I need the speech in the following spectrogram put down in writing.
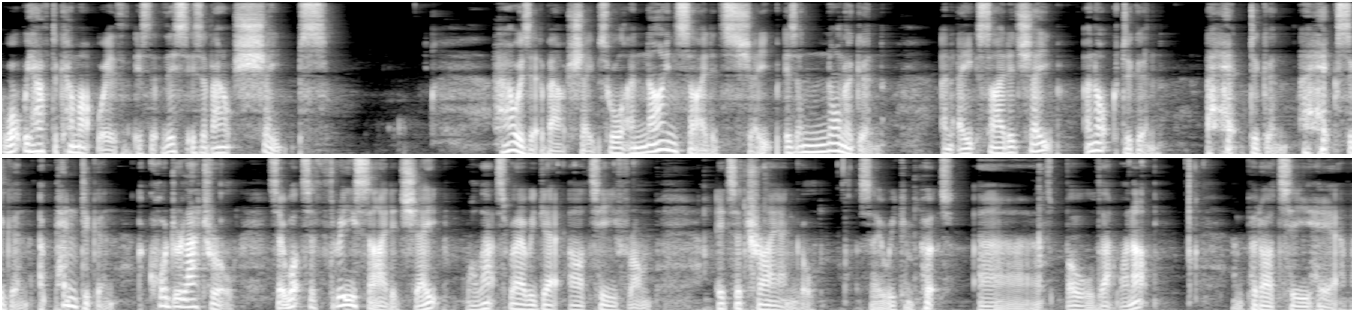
What we have to come up with is that this is about shapes. How is it about shapes? Well, a nine sided shape is a nonagon, an eight sided shape, an octagon, a heptagon, a hexagon, a pentagon, a quadrilateral. So what's a three-sided shape? Well, that's where we get our T from. It's a triangle. So we can put, uh, let's bold that one up and put our T here.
